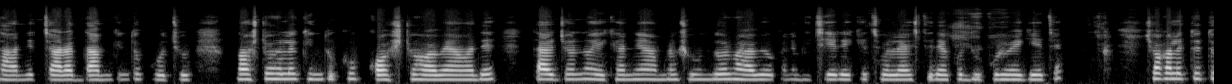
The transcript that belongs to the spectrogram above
ধানের চারার দাম কিন্তু প্রচুর। নষ্ট হলে কিন্তু খুব কষ্ট হবে আমাদের। তার জন্য এখানে আমরা সুন্দরভাবে ওখানে বিছিয়ে রেখে চলে আসছি। দেখো দুপুর হয়ে গিয়েছে। সকালে তো একটু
